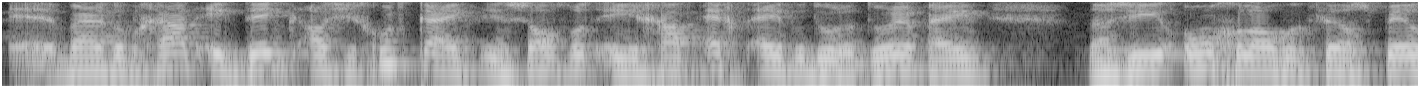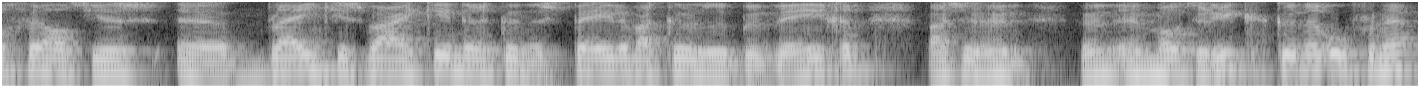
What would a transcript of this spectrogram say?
Eh, waar het om gaat, ik denk als je goed kijkt in Zandvoort en je gaat echt even door het dorp heen, dan zie je ongelooflijk veel speelveldjes, eh, pleintjes waar kinderen kunnen spelen, waar kunnen ze bewegen, waar ze hun, hun, motoriek kunnen oefenen.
